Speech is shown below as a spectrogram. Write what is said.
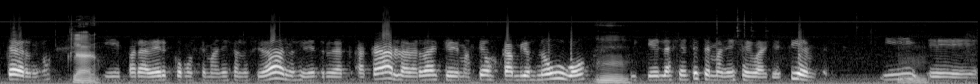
interno, eh, para ver cómo se manejan los ciudadanos. Y dentro de acá, la verdad es que demasiados cambios no hubo mm. y que la gente se maneja igual que siempre. Y mm. eh,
